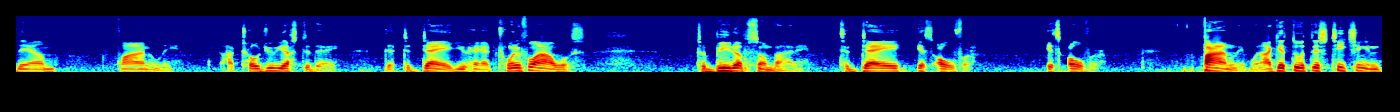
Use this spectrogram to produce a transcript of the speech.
them finally. I told you yesterday that today you had 24 hours to beat up somebody. Today it's over. It's over. Finally, when I get through with this teaching and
